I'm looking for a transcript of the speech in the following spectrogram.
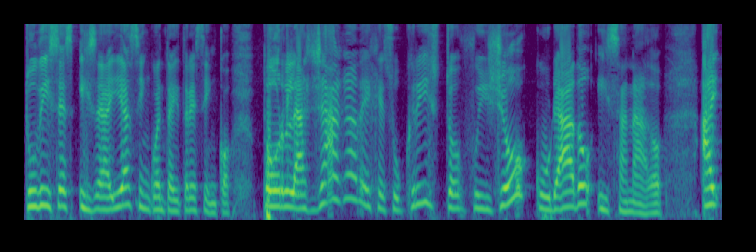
tú dices Isaías 53:5, por la llaga de Jesucristo fui yo curado y sanado. Hay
